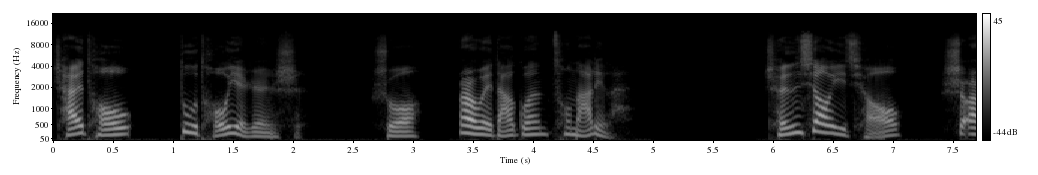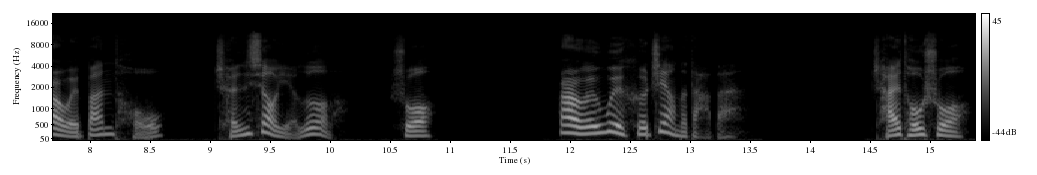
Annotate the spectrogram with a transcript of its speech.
柴头、渡头也认识，说：“二位达官从哪里来？”陈孝一瞧是二位班头，陈孝也乐了，说：“二位为何这样的打扮？”柴头说：“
